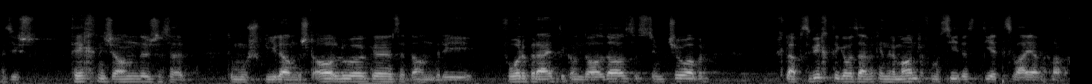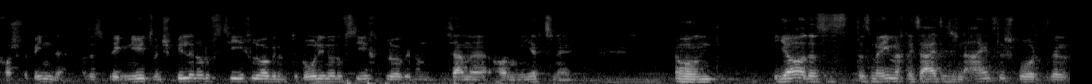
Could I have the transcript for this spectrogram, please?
Es ist technisch anders, es hat, du musst das Spiel anders anschauen, es hat andere Vorbereitung und all das, das stimmt schon, aber ich glaube, das Wichtige, was einfach in einer Mannschaft muss sein, dass die zwei einfach nachher kannst verbinden. Also es bringt nichts, wenn die Spieler nur auf sich schauen und der Goalie nur auf sich schauen und zusammen harmoniert es nicht. Und ja, dass, es- dass man immer ein bisschen sagt, es ist ein Einzelsport, weil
